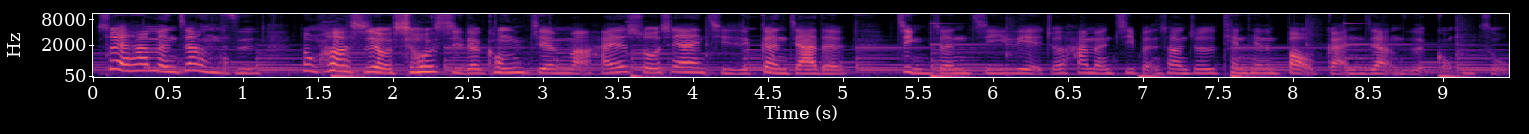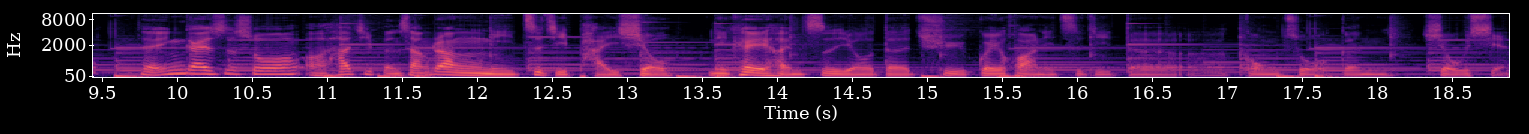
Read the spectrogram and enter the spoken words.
所以他们这样子动画是有休息的空间吗？还是说现在其实更加的竞争激烈？就是他们基本上就是天天爆肝这样子的工作。对，应该是说哦，他基本上让你自己排休，你可以很自由的去规划你自己的工作跟休闲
